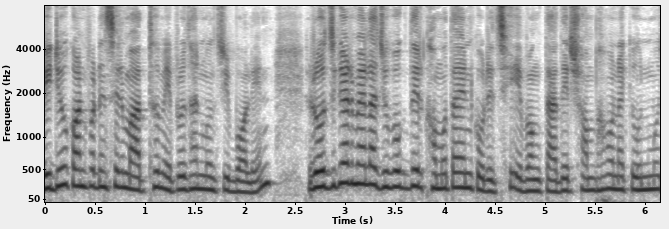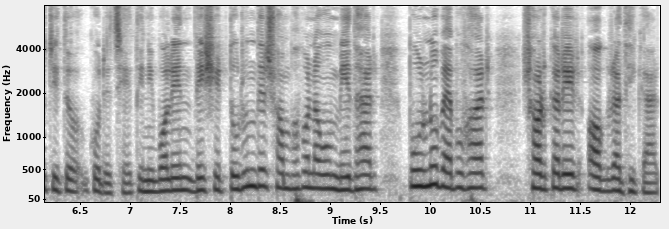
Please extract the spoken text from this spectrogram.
ভিডিও কনফারেন্সের মাধ্যমে প্রধানমন্ত্রী বলেন, রোজগার মেলা যুবকদের ক্ষমতায়ন করেছে এবং তাদের সম্ভাবনাকে উন্মোচিত করেছে। তিনি বলেন, দেশের তরুণদের সম্ভাবনা ও মেধার পূর্ণ ব্যবহার সরকারের অগ্রাধিকার।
